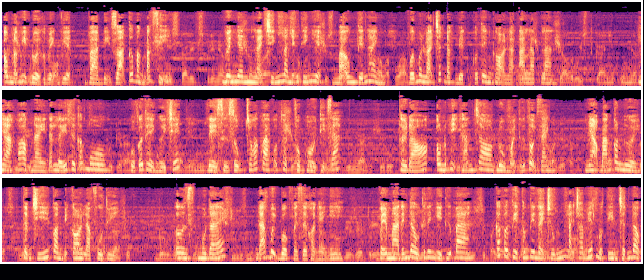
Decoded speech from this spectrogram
Ông đã bị đuổi khỏi bệnh viện và bị dọa tước bằng bác sĩ. Nguyên nhân lại chính là những thí nghiệm mà ông tiến hành với một loại chất đặc biệt có tên gọi là alaplan. Nhà khoa học này đã lấy từ các mô của cơ thể người chết để sử dụng trong các khoa phẫu thuật phục hồi thị giác. Thời đó, ông đã bị khám cho đủ mọi thứ tội danh, nhạo báng con người, thậm chí còn bị coi là phù thủy. Ernst Mudalev đã bị buộc phải rời khỏi ngành y. Vậy mà đến đầu thiên niên nghỉ thứ ba, các phương tiện thông tin đại chúng lại cho biết một tin chấn động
